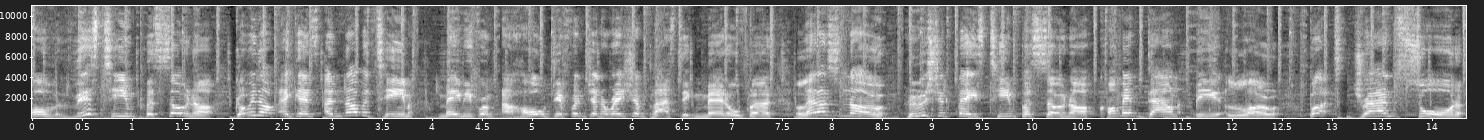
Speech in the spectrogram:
of this team Persona going up against another team, maybe from a whole different generation, plastic, metal, burst. Let us know who should face Team Persona. Comment down below. But Dran Sword,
